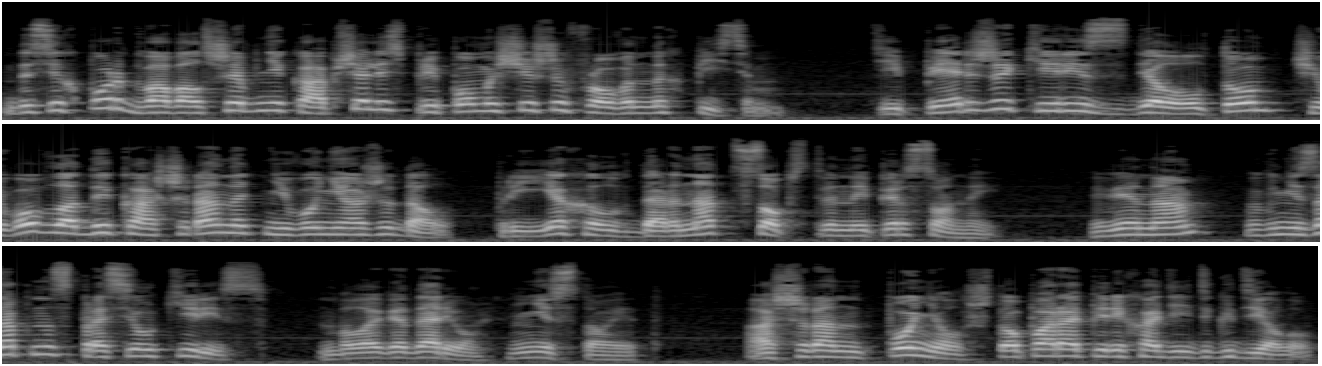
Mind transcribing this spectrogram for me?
До сих пор два волшебника общались при помощи шифрованных писем. Теперь же Кирис сделал то, чего владыка Ашран от него не ожидал приехал в Дарнат собственной персоной. «Вина?» — внезапно спросил Кирис. «Благодарю, не стоит». Ашран понял, что пора переходить к делу.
